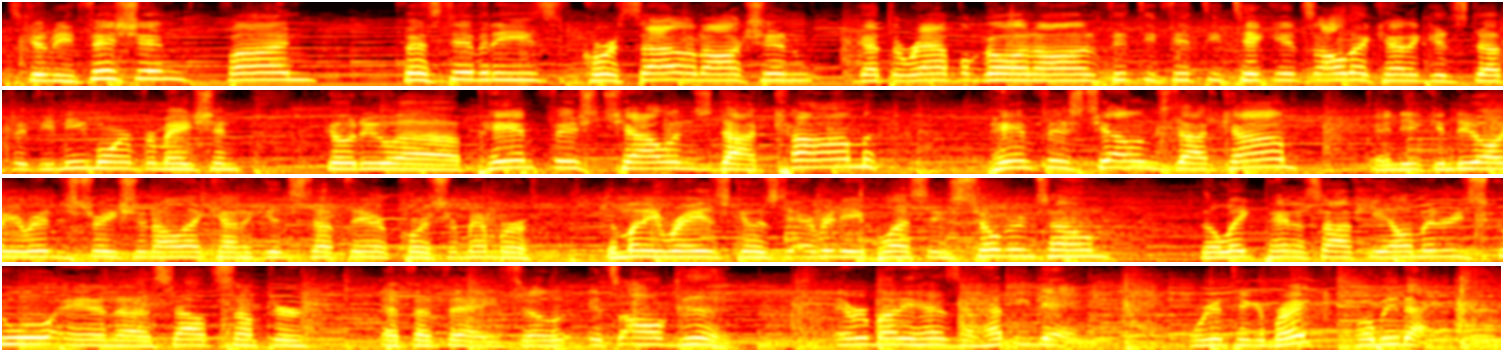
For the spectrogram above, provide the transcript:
It's going to be fishing, fun, festivities, of course, silent auction. Got the raffle going on, 50 50 tickets, all that kind of good stuff. If you need more information, go to uh, panfishchallenge.com. Panfishchallenge.com. And you can do all your registration, all that kind of good stuff there. Of course, remember the money raised goes to Everyday Blessings Children's Home, the Lake Panasoffkee Elementary School, and uh, South Sumter FFA. So it's all good. Everybody has a happy day. We're going to take a break. We'll be back.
